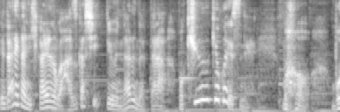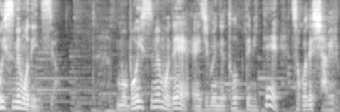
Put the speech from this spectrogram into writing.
で誰かに聞かれるのが恥ずかしいっていう風になるんだったらもう究極ですね。もうボイスメモでいいんですよ。もうボイスメモで自分で撮ってみてそこで喋る。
